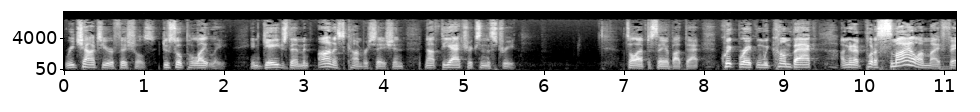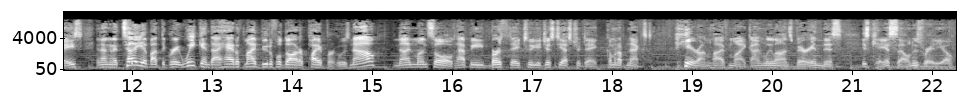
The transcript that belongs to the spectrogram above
Reach out to your officials. Do so politely. Engage them in honest conversation, not theatrics in the street. That's all I have to say about that. Quick break. When we come back, I'm going to put a smile on my face and I'm going to tell you about the great weekend I had with my beautiful daughter, Piper, who is now nine months old. Happy birthday to you just yesterday. Coming up next here on Live Mic. I'm Lee Lonsberry, and this is KSL News Radio.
